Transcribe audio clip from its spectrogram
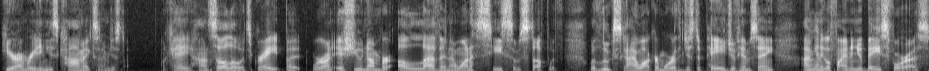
here I'm reading these comics and I'm just, okay, Han Solo, it's great, but we're on issue number 11. I want to see some stuff with, with Luke Skywalker more than just a page of him saying, I'm going to go find a new base for us.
